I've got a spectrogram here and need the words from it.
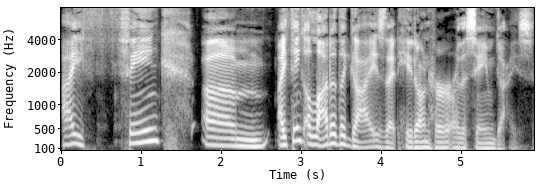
I think um I think a lot of the guys that hit on her are the same guys.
